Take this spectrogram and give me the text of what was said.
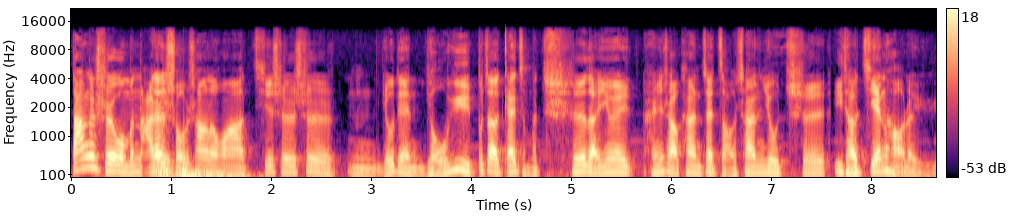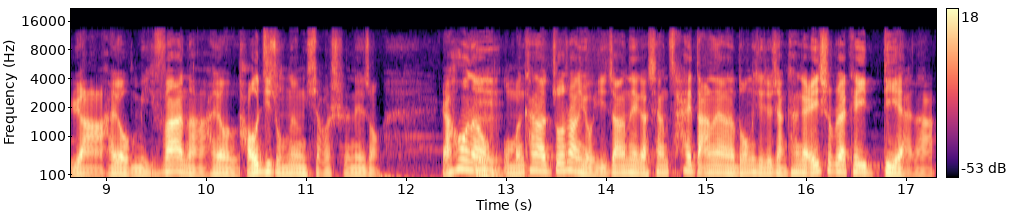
当时我们拿在手上的话，其实是嗯有点犹豫，不知道该怎么吃的，因为很少看在早餐又吃一条煎好的鱼啊，还有米饭啊，还有好几种那种小食那种。然后呢，我们看到桌上有一张那个像菜单那样的东西，就想看看，哎，是不是可以点啊？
